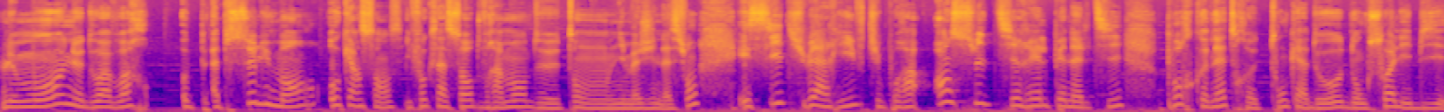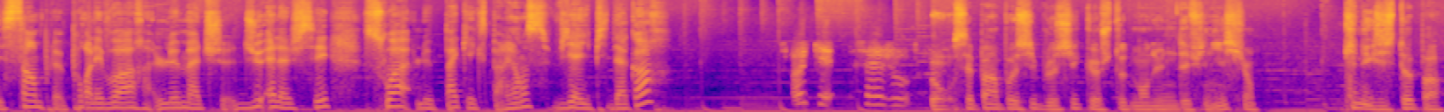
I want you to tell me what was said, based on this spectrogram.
le mot ne doit avoir absolument aucun sens. Il faut que ça sorte vraiment de ton imagination. Et si tu y arrives, tu pourras ensuite tirer le penalty pour connaître ton cadeau. Donc soit les billets simples pour aller voir le match du LHC, soit le pack expérience VIP. D'accord? Ok, ça joue. Bon, c'est pas impossible aussi que je te demande une définition qui n'existe pas.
